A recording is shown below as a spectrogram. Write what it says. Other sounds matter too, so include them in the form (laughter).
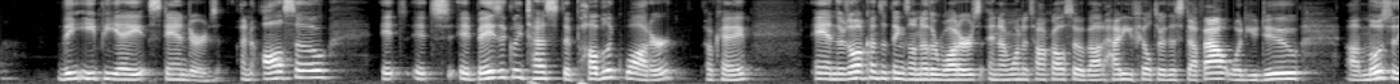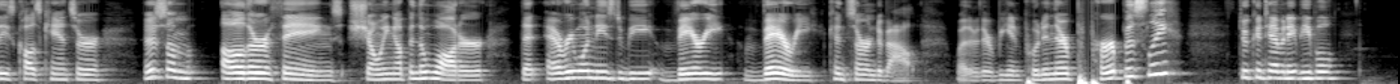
the EPA standards. And also, it, it's, it basically tests the public water, okay? And there's all kinds of things on other waters. And I want to talk also about how do you filter this stuff out? What do you do? Uh, most of these cause cancer. There's some other things showing up in the water that everyone needs to be very, very concerned about, whether they're being put in there purposely to contaminate people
